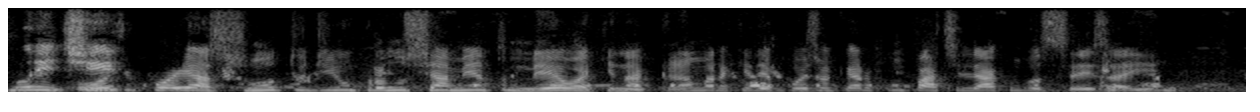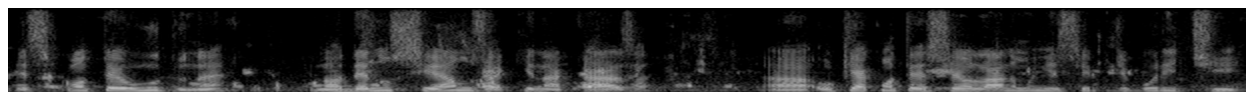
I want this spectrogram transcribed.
Buriti. Hoje foi assunto de um pronunciamento meu aqui na Câmara, que depois eu quero compartilhar com vocês aí esse conteúdo, né? Nós denunciamos aqui na casa uh, o que aconteceu lá no município de Buriti.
